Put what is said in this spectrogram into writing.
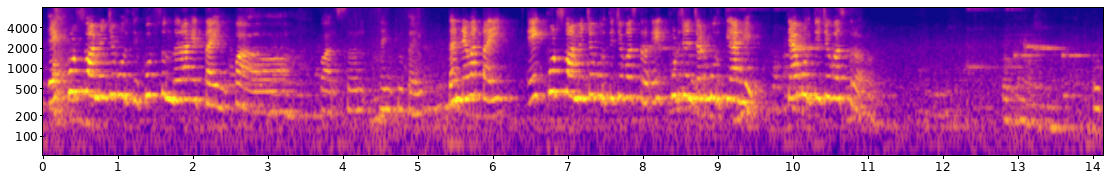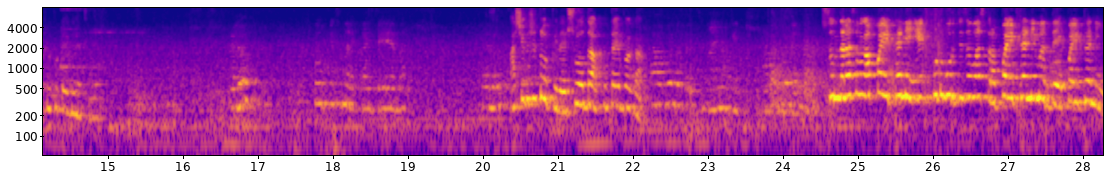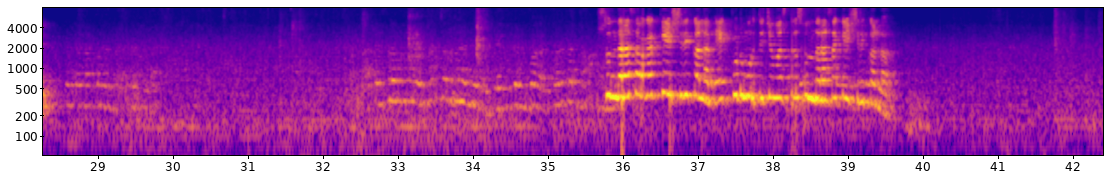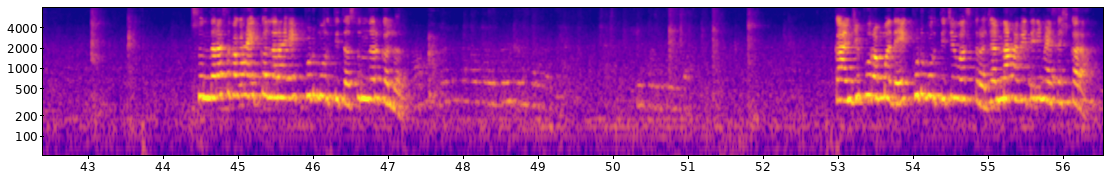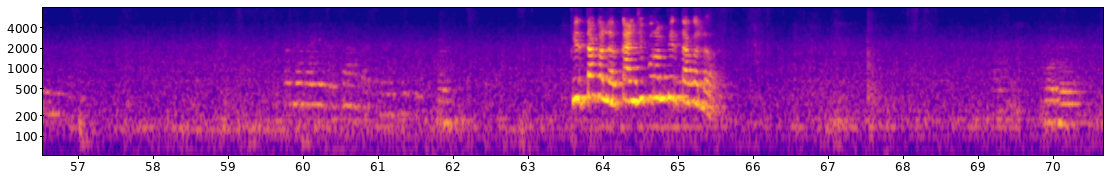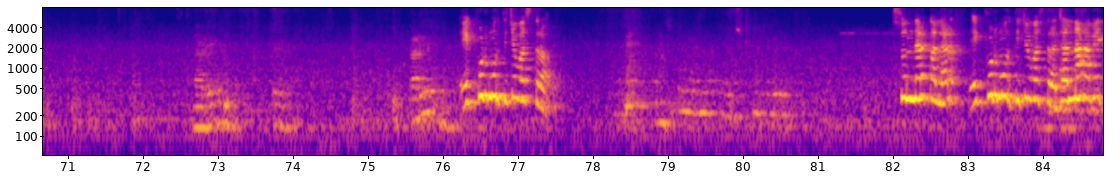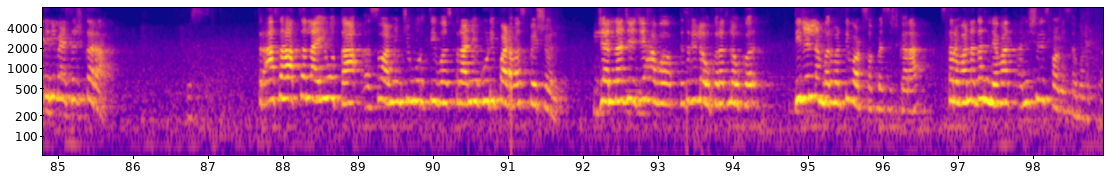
एक फूट स्वामींची मूर्ती. खूप सुंदर आहे ताई. पा पार्सल. थँक्यू ताई. धन्यवाद ताई. एक फूट स्वामींच्या मूर्तीचे वस्त्र एक फूट ज्यांच्याकडे मूर्ती आहे. त्या मूर्तीचे वस्त्र. टोपी कुठे घेतली अशी कशी टोपी नाही? शोधा कुठे आहे बघा. सुंदर असं बघा पैठणी. एक फूट मूर्तीचं वस्त्र पैठणी. मध्ये पैठणी सुंदर असा बघा केशरी कलर. एक फूट मूर्तीचे वस्त्र सुंदर असा केशरी कलर. सुंदर असं बघा हा एक कलर आहे एक फूट मूर्तीचा सुंदर कलर. कांजीपुरममध्ये एक फूट मूर्तीचे वस्त्र ज्यांना हवे त्यांनी मेसेज करा. फिरता कलर कांजीपुरम फिरता कलर एक फूट मूर्तीचे वस्त्र सुंदर कलर एक फूट मूर्तीचे वस्त्र ज्यांना हवे त्यांनी मेसेज करा बस. तर असा आजचा लाईव्ह होता अ, स्वामींची वस्त्र आणि गुढीपाडवा स्पेशल ज्यांना जे जे हवं त्यासाठी लवकरात लवकर दिलेल्या नंबरवरती व्हॉट्सअप मेसेज करा. सर्वांना धन्यवाद आणि श्री स्वामी समर्थ.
